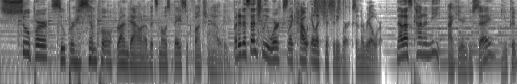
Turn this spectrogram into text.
super, super simple rundown of its most basic functionality, but it essentially works like how electricity works in the real world. Now that's kinda neat, I hear you say. You could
